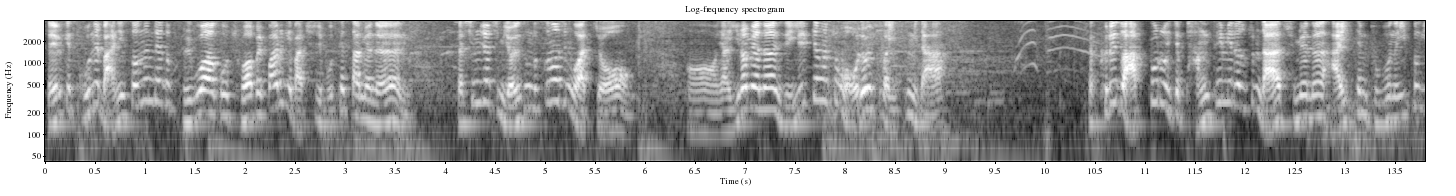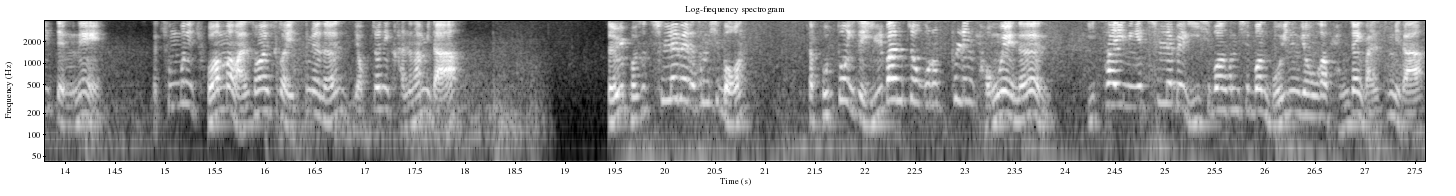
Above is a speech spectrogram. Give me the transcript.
자, 이렇게 돈을 많이 썼는데도 불구하고 조합을 빠르게 맞추지 못했다면은 자, 심지어 지금 연승도 끊어진 것 같죠. 어 야 이러면은 이제 1등은 좀 어려울 수가 있습니다 자, 그래도 앞으로 이제 방템이라도 좀 나와주면은 아이템 부분은 이쁘기 때문에 자, 충분히 조합만 완성할 수가 있으면은 역전이 가능합니다. 자, 여기 벌써 7레벨에 30원. 자, 보통 이제 일반적으로 풀린 경우에는 이 타이밍에 7레벨 20원, 30원 모이는 경우가 굉장히 많습니다.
